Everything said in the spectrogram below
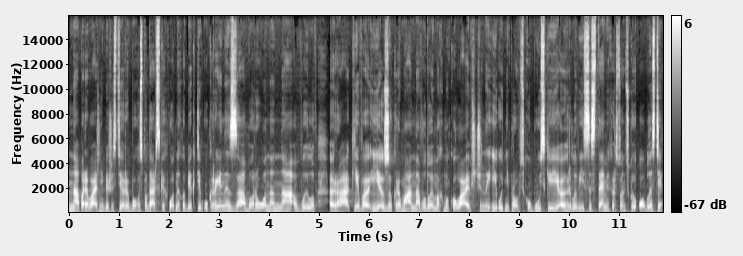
на переважній більшості рибогосподарських водних об'єктів України заборона на вилов раків, і, зокрема, на водоймах Миколаївщини і у Дніпровсько-Бузькій гирловій системі Херсонської області.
